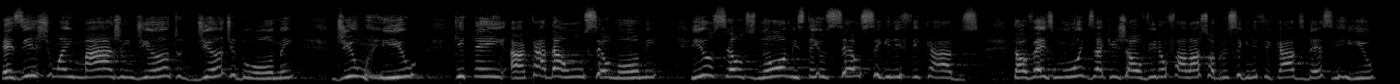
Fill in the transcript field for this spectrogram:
existe uma imagem diante, diante do homem de um rio que tem a cada um seu nome e os seus nomes têm os seus significados. Talvez muitos aqui já ouviram falar sobre os significados desse rio.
